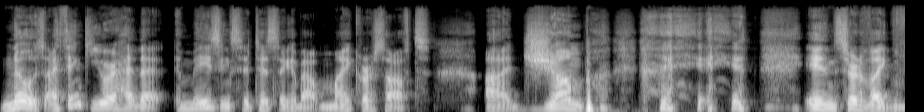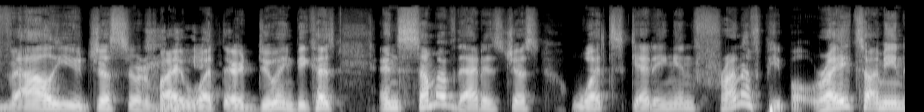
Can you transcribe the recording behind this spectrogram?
knows. I think you had that amazing statistic about Microsoft's uh, jump in, in sort of like value just sort of by what they're doing because and some of that is just what's getting in front of people right so i mean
